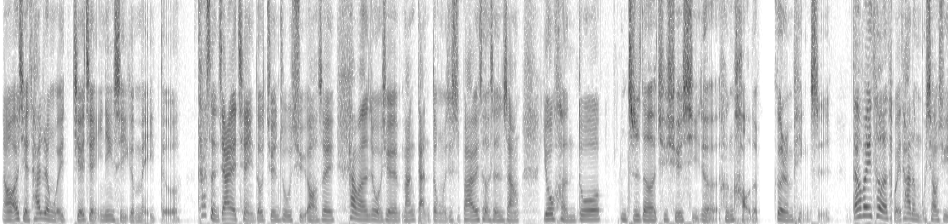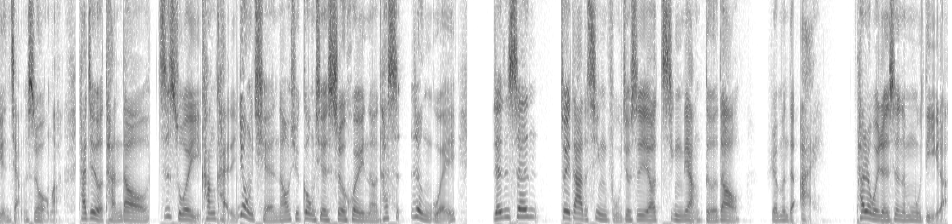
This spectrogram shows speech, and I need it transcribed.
然后，而且他认为节俭一定是一个美德，他省家里钱也都捐出去哦，所以看完之后我觉得蛮感动的，就是巴菲特身上有很多值得去学习的很好的个人品质。巴菲特回他的母校去演讲的时候嘛，他就有谈到，之所以慷慨的用钱，然后去贡献社会呢，他是认为人生最大的幸福就是要尽量得到人们的爱。他认为人生的目的啦，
